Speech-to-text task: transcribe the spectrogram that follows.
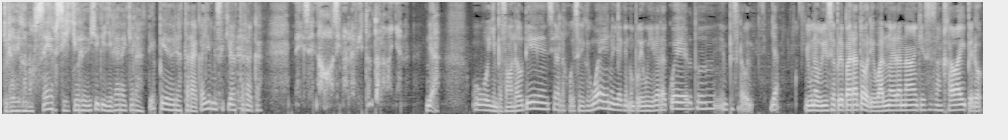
Yo le digo, no sé, si yo le dije que llegara aquí a las 10, pues yo debería estar acá. Yo pensé que iba a estar acá. Me dice, no, si no lo he visto en toda la mañana. Ya. Uy, empezamos la audiencia. La jueza dijo, bueno, ya que no pudimos llegar a acuerdo, empezó la audiencia. Ya. Y una audiencia preparatoria. Igual no era nada que se zanjaba ahí, pero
